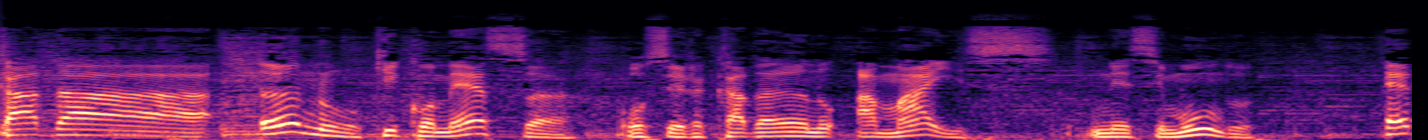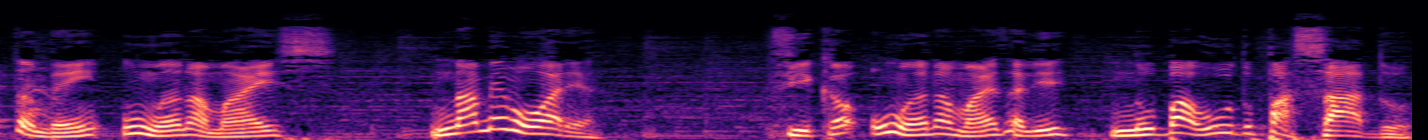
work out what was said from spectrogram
Cada ano que começa, ou seja, cada ano a mais nesse mundo, é também um ano a mais na memória. Fica um ano a mais ali no baú do passado.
